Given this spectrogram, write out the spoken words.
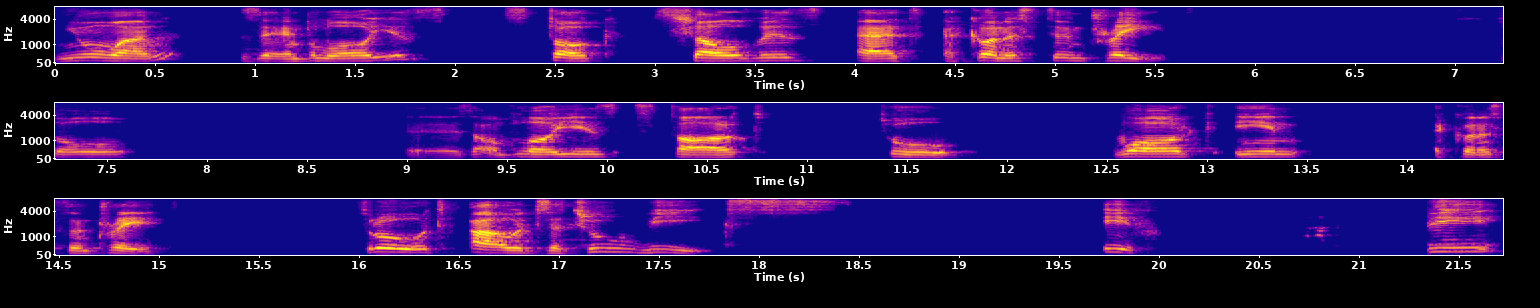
New one, the employees stock shelves at a constant rate. So uh, the employees start to work in a constant rate throughout the two weeks. If P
